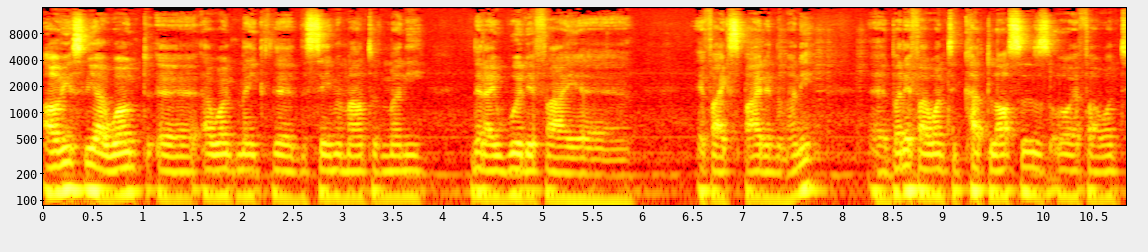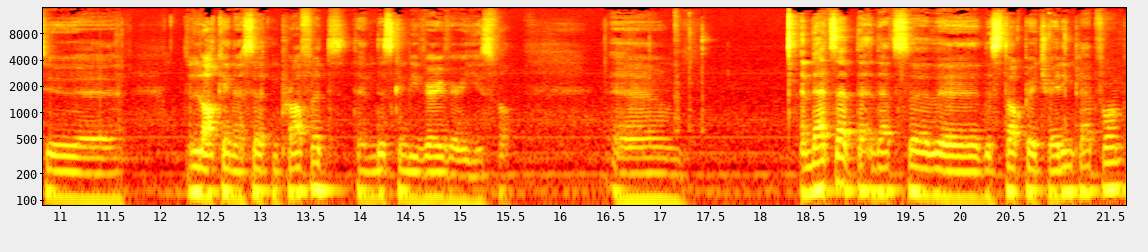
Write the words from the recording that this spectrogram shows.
Obviously, I won't uh, I won't make the, the same amount of money that I would if I uh, if I expired in the money. But if I want to cut losses or if I want to lock in a certain profit, then this can be very very useful. Um, and that's it. That's uh, the the StockPair trading platform.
